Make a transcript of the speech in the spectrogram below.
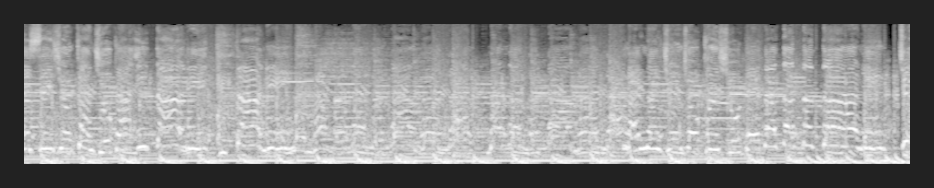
ないない正常感情がいたり来たりないない純情干渉でダダダダにチッ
